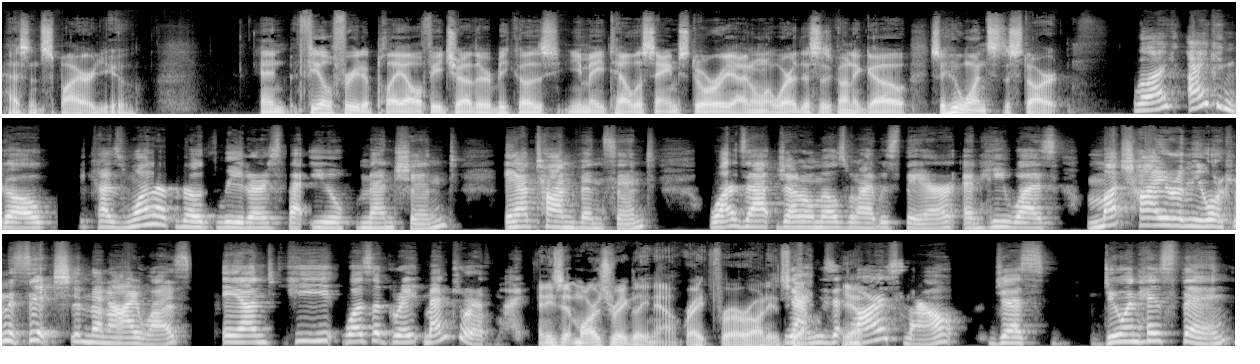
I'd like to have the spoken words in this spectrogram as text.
has inspired you. And feel free to play off each other because you may tell the same story. I don't know where this is going to go. So, who wants to start? Well, I, I can go because one of those leaders that you mentioned, Anton Vincent, was at General Mills when I was there, and he was much higher in the organization than I was. And he was a great mentor of mine. And he's at Mars Wrigley now, right? For our audience. Yeah, yeah. he's at yeah. Mars now, just doing his thing.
